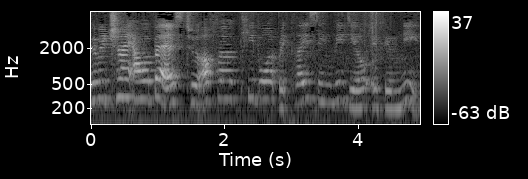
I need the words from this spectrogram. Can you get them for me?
We will try our best to offer keyboard replacing video if you need.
